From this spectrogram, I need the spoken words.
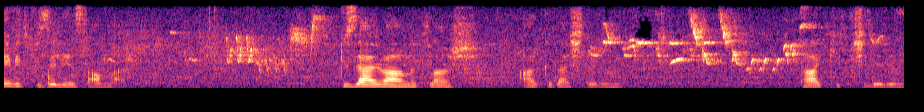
evet güzel insanlar. Güzel varlıklar, arkadaşlarım, takipçilerim,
